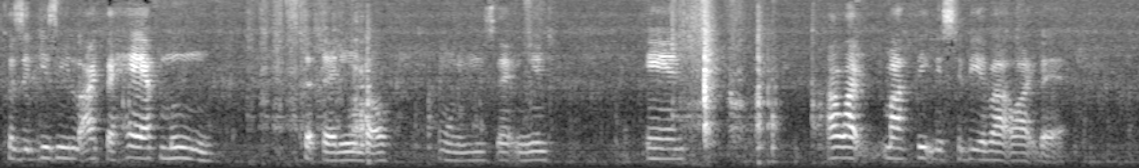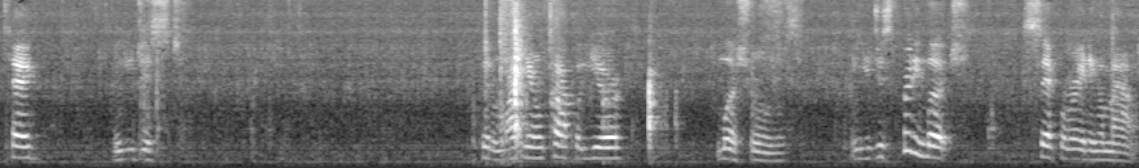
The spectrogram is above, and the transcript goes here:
because it gives me like the half moon. Cut that end off. I want to use that end. And I like my thickness to be about like that. Okay? And you just put them right here on top of your mushrooms. And you're just pretty much separating them out.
